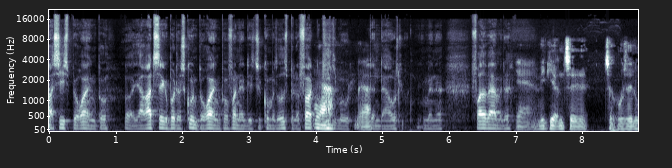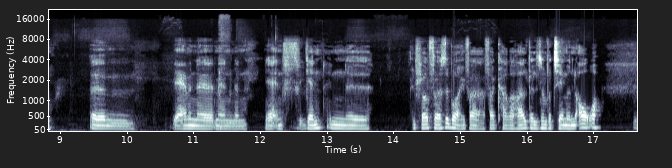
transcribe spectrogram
har sidst berøring på. Og jeg er ret sikker på, at der skulle en berøring på, for at Atletico Madrid spiller før den ja, gik i mål, ja. den der afslutning. Men uh, fred være med det. Ja, vi giver den til, til Roselu. Øhm, ja, men, øh, men, men ja, en, igen en, øh, en flot første berøring fra, fra Carvajal, der ligesom får tæmmet den over mm.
